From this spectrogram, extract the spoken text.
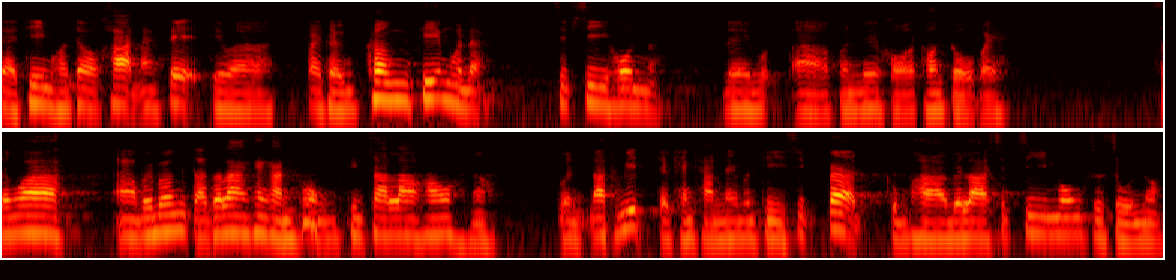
ดี๋ยวทีมเขาจะขาดนักเตะที่ว่าไปถึงครึ่งทีมคนน่ะ14คนน่ะเลยอ่าเพิ่นเลยขอถอนตัวไปซึ่งว่าอ่าไปเบิ่งตารางแข่งขันของทีมชาติลาวเฮาเนาะเปิ้นนาทมิตรจะแข่งขันในวันที่18กุมภาพันธ์เวลา14โมง00เนาะ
